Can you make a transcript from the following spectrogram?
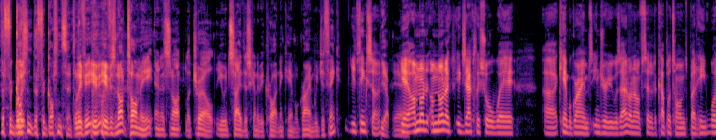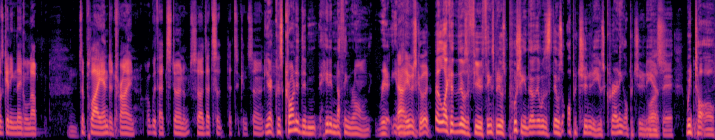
the forgotten, the forgotten centre. Well, if, you, if if it's not Tommy and it's not Latrell, you would say there's going to be Crichton and Campbell Graham. Would you think? you'd think so. Yep. Yeah. I'm not. I'm not exactly sure where uh, Campbell Graham's injury was at. I know I've said it a couple of times, but he was getting needled up Mm. to play and to train with that sternum, so that's a that's a concern. yeah, because Crichton didn't, he did nothing wrong. Re, you No, know. he was good. Uh, Like uh, there was a few things, but he was pushing. There, there was there was opportunity. He was creating opportunity out there with To'o.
